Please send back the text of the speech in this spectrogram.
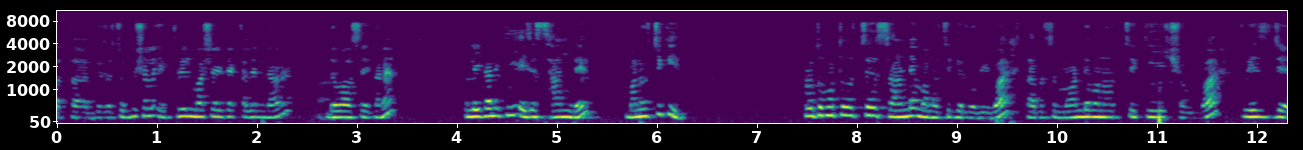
অর্থাৎ দু হাজার চব্বিশ সালে এপ্রিল মাসে এটা ক্যালেন্ডারে দেওয়া আছে এখানে। তাহলে এখানে কি এই যে সানডে মানে হচ্ছে কি প্রথমত হচ্ছে সানডে মানে হচ্ছে কি রবিবার, তারপর হচ্ছে মন্ডে মানে হচ্ছে কি সোমবার টুয়েসডে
